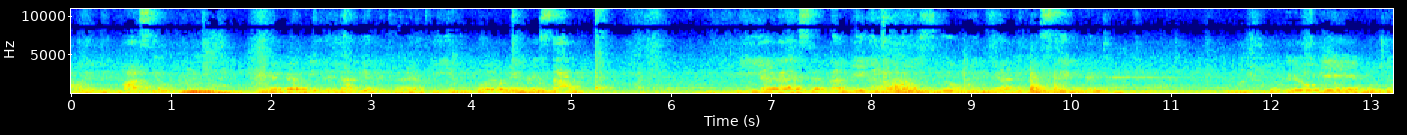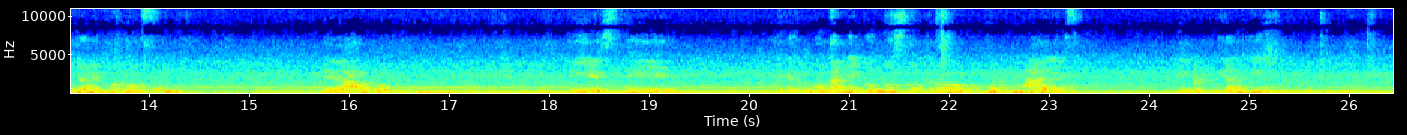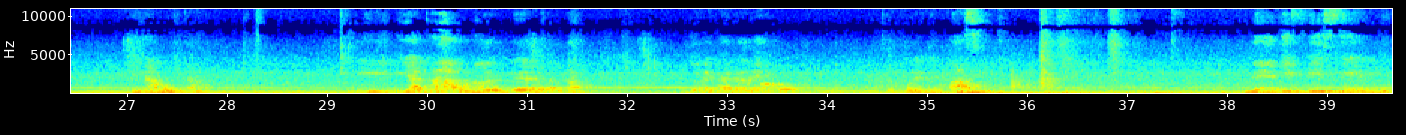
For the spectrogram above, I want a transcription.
por este espacio que me permite también estar aquí y poderme expresar. Y agradecer también a la coalición que esté aquí presente. Yo creo que muchos ya me conocen, de largo. Y este, pues, estuvo también con nosotros, con las madres de, de abril, en Nauca y, a cada uno de ustedes, ¿verdad? Yo les agradezco por este espacio. Me es difícil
